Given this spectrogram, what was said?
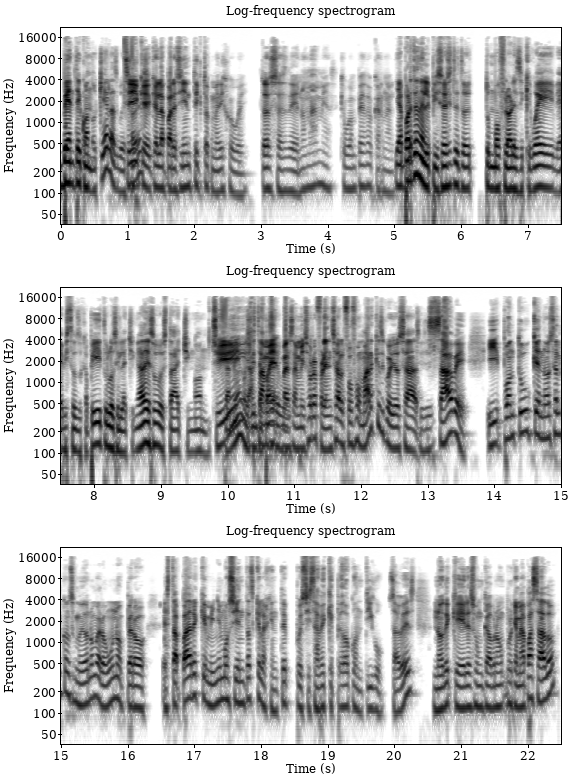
vente cuando quieras, güey, Sí, ¿sabes? que, que le aparecí en TikTok, me dijo, güey. Entonces es de, no mames, qué buen pedo, carnal. Y aparte en el episodio sí te tu- tumbó flores de que, güey, he visto tus capítulos y la chingada, eso está chingón. Sí, También, güey, hasta, me, padre, güey. hasta me hizo referencia al Fofo Márquez, güey. O sea, Sí, sí. sabe. Y pon tú que no sea el consumidor número uno, pero está padre que mínimo sientas que la gente, pues sí sabe qué pedo contigo, ¿sabes? No de que eres un cabrón. Porque me ha pasado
